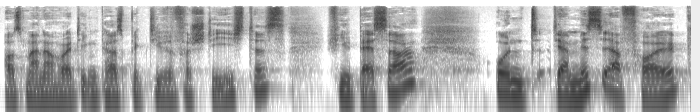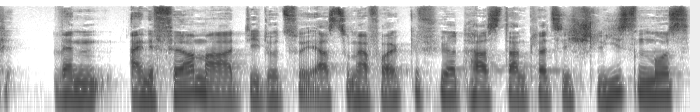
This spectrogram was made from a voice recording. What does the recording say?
Aus meiner heutigen Perspektive verstehe ich das viel besser. Und der Misserfolg, wenn eine Firma, die du zuerst zum Erfolg geführt hast, dann plötzlich schließen muss,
